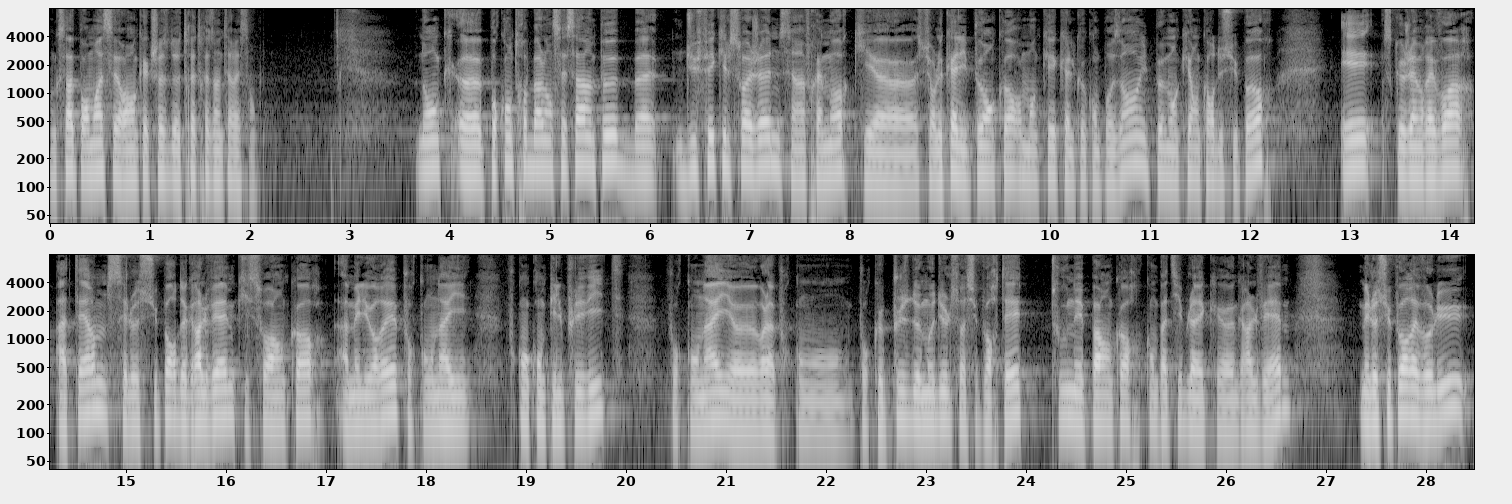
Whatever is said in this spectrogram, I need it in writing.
Donc ça, pour moi, c'est vraiment quelque chose de très très intéressant. Donc, euh, pour contrebalancer ça un peu, bah, du fait qu'il soit jeune, c'est un framework euh, sur lequel il peut encore manquer quelques composants, il peut manquer encore du support. Et ce que j'aimerais voir à terme, c'est le support de GraalVM qui soit encore amélioré pour qu'on aille, pour qu'on compile plus vite, pour qu'on aille, euh, voilà, pour, pour que plus de modules soient supportés. Tout n'est pas encore compatible avec euh, GraalVM, mais le support évolue.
